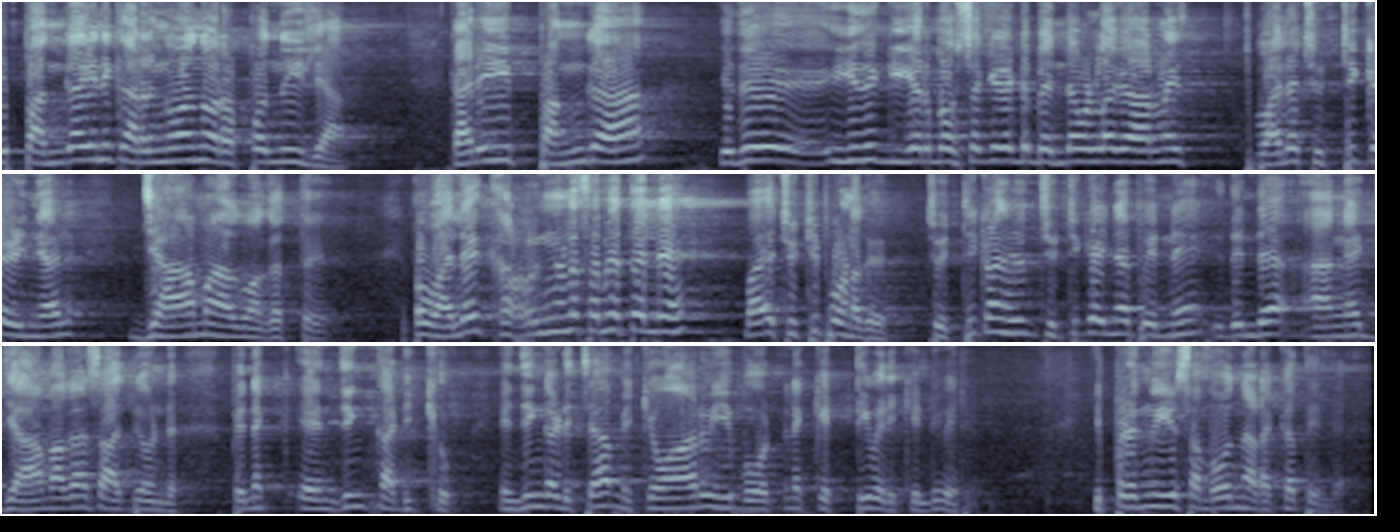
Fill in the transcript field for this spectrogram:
ഈ പങ്ക ഇനി കറങ്ങുമെന്ന് ഉറപ്പൊന്നുമില്ല. കാര്യം ഈ പങ്ക ഇത് ഇത് ഗിയർ ബോക്സൊക്കെ ആയിട്ട് ബന്ധമുള്ള കാരണം വല ചുറ്റിക്കഴിഞ്ഞാൽ ജാമാകും അകത്ത്. ഇപ്പം വല കറങ്ങണ സമയത്തല്ലേ വല ചുറ്റിപ്പോണത്? ചുറ്റിക്കഴിഞ്ഞ ചുറ്റിക്കഴിഞ്ഞാൽ പിന്നെ ഇതിന്റെ അങ്ങ് ജാമാകാൻ സാധ്യതയുണ്ട്. പിന്നെ എൻജിൻ കടിക്കും. എൻജിൻ കടിച്ചാൽ മിക്കവാറും ഈ ബോട്ടിനെ കെട്ടി വലിക്കേണ്ടി വരും. ഇപ്പോഴൊന്നും ഈ സംഭവം നടക്കത്തില്ല.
